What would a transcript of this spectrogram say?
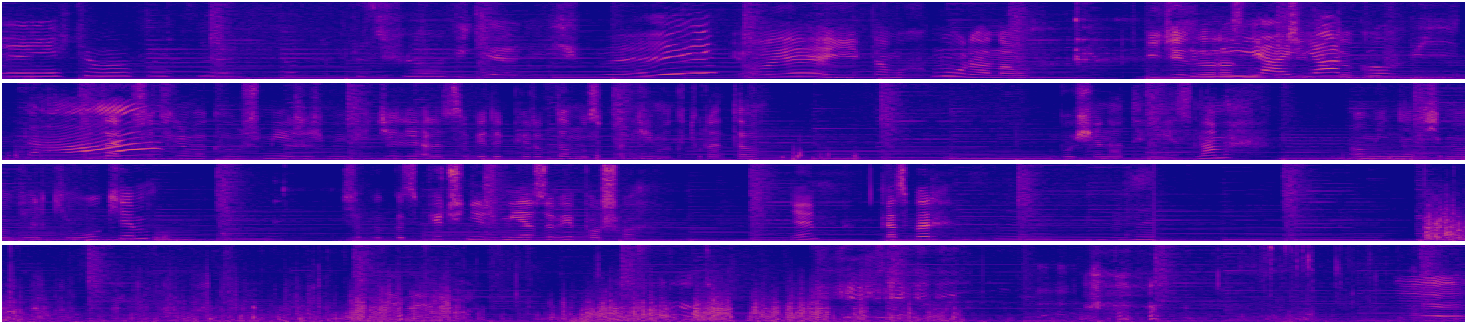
Y, Jeszcze mam powiedzieć, co przed chwilą widzieliśmy. Ojej, tam chmura nam idzie, zaraz nie Zmija będzie widoków. Jagowita. Tak, przed chwilą jakąś żmiję żeśmy widzieli, ale sobie dopiero w domu sprawdzimy, która to, bo się na tym nie znam. Ominęliśmy ją wielkim łukiem, żeby bezpiecznie żmija sobie poszła. Nie? Kasper? Mm. Bardzo fajny fragment. Idziemy. Nie,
